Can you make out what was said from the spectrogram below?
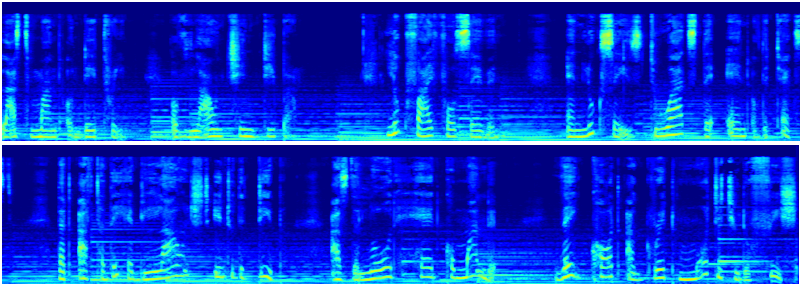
last month on day three of launching deeper. Luke 5 4 7. And Luke says, towards the end of the text, that after they had launched into the deep, as the Lord had commanded, they caught a great multitude of fish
